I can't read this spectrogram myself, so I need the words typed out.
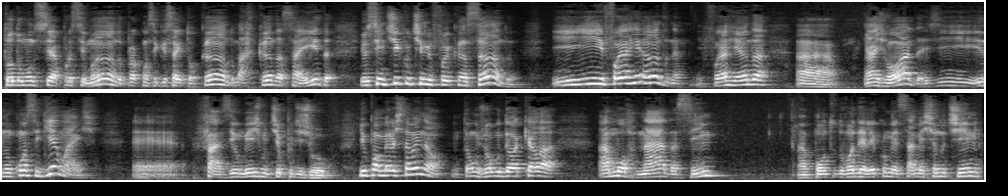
todo mundo se aproximando para conseguir sair tocando, marcando a saída. Eu senti que o time foi cansando e foi arreando, né? E foi arreando a, a, as rodas e, e, não conseguia mais é, fazer o mesmo tipo de jogo. E o Palmeiras também não. Então o jogo deu aquela amornada assim, a ponto do Vanderlei começar mexer no time.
